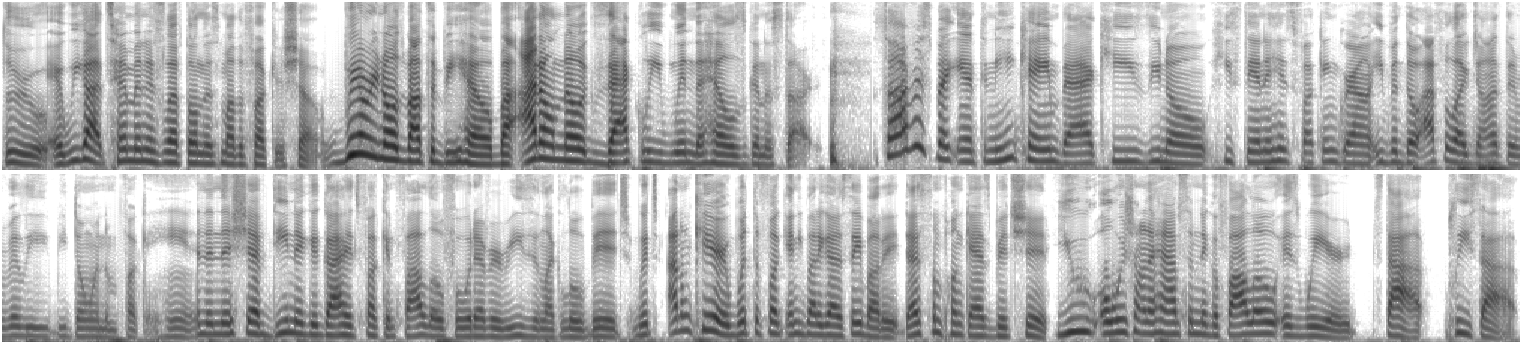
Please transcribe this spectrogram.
through, and we got 10 minutes left on this motherfucking show. We already know it's about to be hell, but I don't know exactly when the hell's gonna start. So I respect Anthony. He came back. He's, you know, he's standing his fucking ground, even though I feel like Jonathan really be throwing them fucking hands. And then this Chef D nigga got his fucking follow for whatever reason, like a little bitch, which I don't care what the fuck anybody got to say about it. That's some punk ass bitch shit. You always trying to have some nigga follow is weird. Stop. Please stop.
